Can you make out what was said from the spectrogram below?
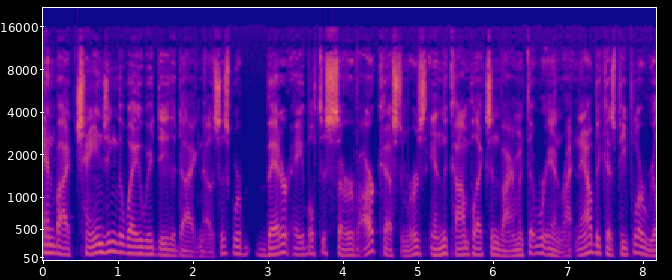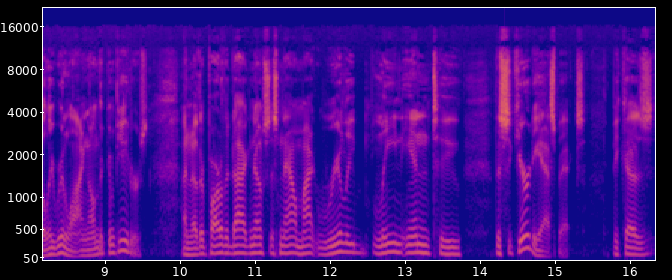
And by changing the way we do the diagnosis, we're better able to serve our customers in the complex environment that we're in right now because people are really relying on the computers. Another part of the diagnosis now might really lean into the security aspects because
